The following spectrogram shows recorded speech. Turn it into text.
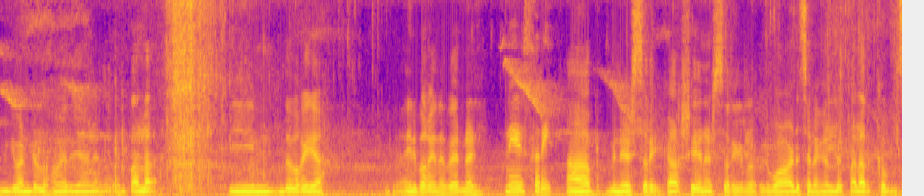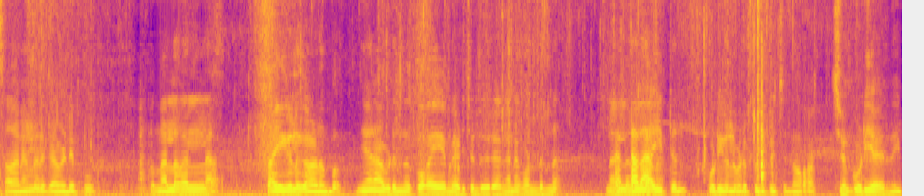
എനിക്ക് വണ്ടിയുള്ള സമയത്ത് ഞാൻ പല ഈ എന്താ പറയുക അതിന് പറയുന്ന പേരിനാടി നഴ്സറി ആ നഴ്സറി കാർഷിക നഴ്സറികൾ ഒരുപാട് സ്ഥലങ്ങളിൽ പലർക്കും സാധനങ്ങൾ എടുക്കാൻ വേണ്ടി പോകും. അപ്പോൾ നല്ല നല്ല തൈകൾ കാണുമ്പോൾ ഞാൻ അവിടുന്ന് കുറേ മേടിച്ചുകൊണ്ട് വരും. അങ്ങനെ കൊണ്ടുവന്ന് നല്ല ഐറ്റം കൊടികൾ ഇവിടെ പിടിപ്പിച്ച് നിറച്ചും കൊടിയായിരുന്നു. ഈ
